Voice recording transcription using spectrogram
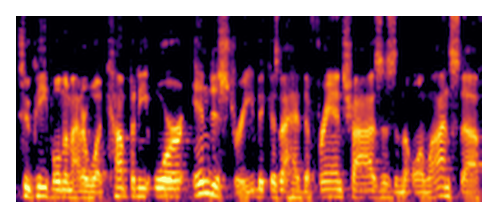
to people, no matter what company or industry, because I had the franchises and the online stuff.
